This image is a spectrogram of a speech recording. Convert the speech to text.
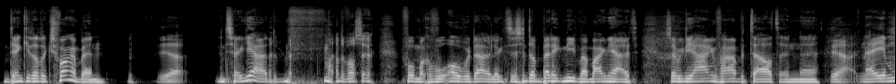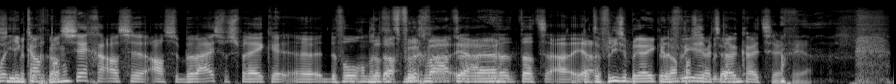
denk je dat ik zwanger ben? ja. En zei ik, ja, maar dat was echt voor mijn gevoel overduidelijk. Dus dat ben ik niet, maar maakt niet uit. Dus heb ik die haring voor haar betaald. En eh, Ja, nee, je, moet, je kan pas zeggen als ze, als ze bij wijze van spreken eh, de volgende Dat dag het vruchtwater, moet gaan- ja, eh, dat, dat, ja. dat de vliezen breken, de dan vliezen, kan je zeggen. kan je het zeggen, ja.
